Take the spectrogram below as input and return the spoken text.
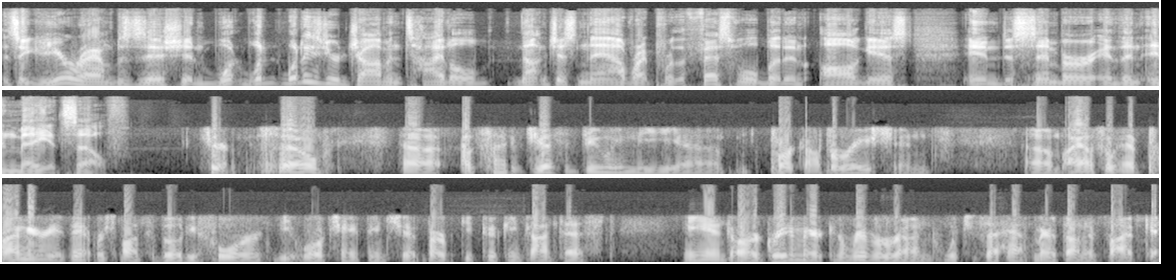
It's a year-round position. What what what is your job and title? Not just now, right before the festival, but in August, in December, and then in May itself. Sure. So, uh, outside of just doing the um, park operations. Um, I also have primary event responsibility for the World Championship Barbecue Cooking Contest and our Great American River Run, which is a half marathon and 5K.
